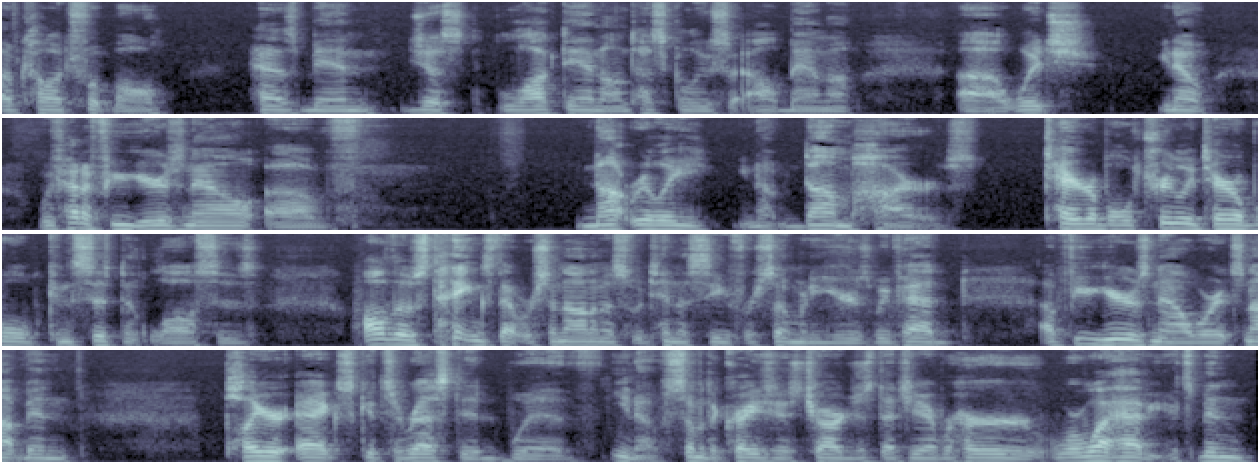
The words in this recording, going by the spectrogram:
of college football has been just locked in on Tuscaloosa, Alabama, uh, which you know we've had a few years now of not really you know dumb hires, terrible, truly terrible, consistent losses all those things that were synonymous with Tennessee for so many years. We've had a few years now where it's not been player X gets arrested with, you know, some of the craziest charges that you ever heard or what have you. It's been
